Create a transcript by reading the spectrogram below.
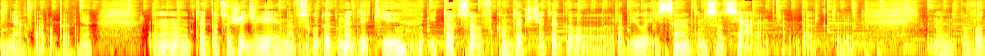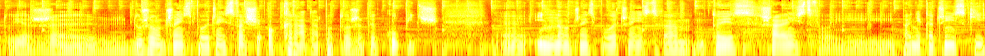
dniach paru pewnie, y, tego, co się dzieje na wschód od medyki i to, co w kontekście tego robiły i z całym tym socjalem, prawda, który y, powoduje, że dużą część społeczeństwa się okrada po to, żeby kupić inną część społeczeństwa, to jest szaleństwo. I, panie Kaczyński,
